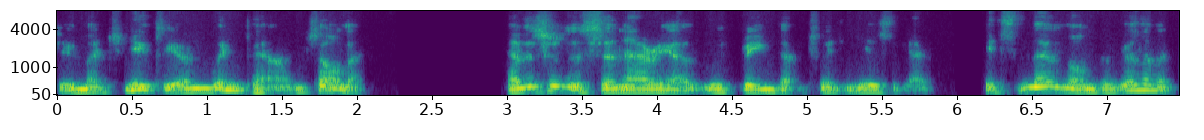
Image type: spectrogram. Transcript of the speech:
do much nuclear and wind power and solar. Now, this was a scenario that was dreamed up 20 years ago. It's no longer relevant.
